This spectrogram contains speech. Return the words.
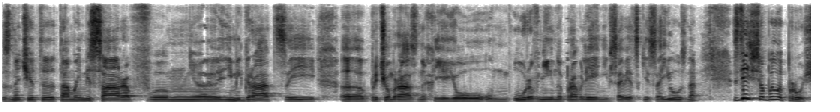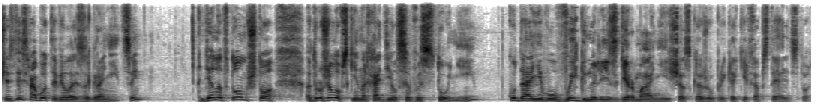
значит, э, там эмиссаров эм, э, иммиграции, причем разных ее уровней и направлений в Советский Союз, да, здесь все было проще, здесь работа велась за границей. Дело в том, что Дружиловский находился в Эстонии, куда его выгнали из Германии, сейчас скажу при каких обстоятельствах.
